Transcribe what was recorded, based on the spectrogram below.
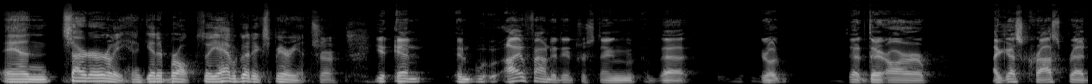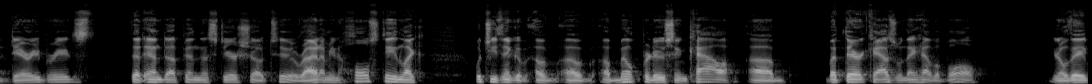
and start early and get it broke so you have a good experience. Sure. Yeah, and and w- I found it interesting that you know that there are, I guess, crossbred dairy breeds that end up in the steer show too, right? I mean, Holstein, like what you think of of, of a milk producing cow, um, but their calves when they have a bull, you know, they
